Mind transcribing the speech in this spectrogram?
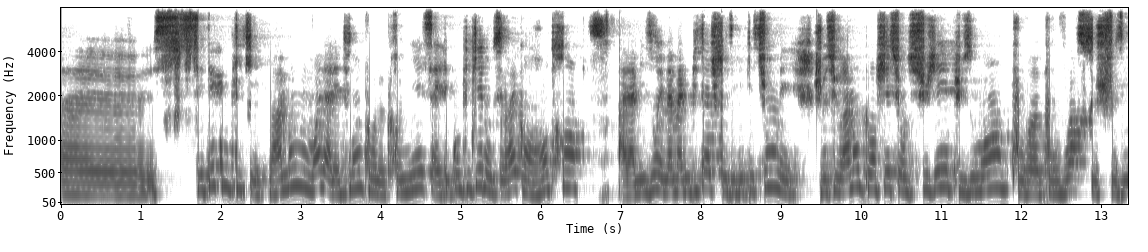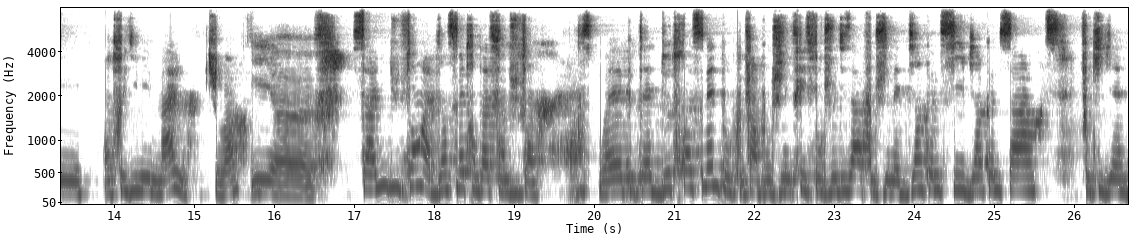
Euh, c'était compliqué. Vraiment, moi, l'allaitement pour le premier, ça a été compliqué. Donc c'est vrai qu'en rentrant à la maison et même à l'hôpital, je posais des questions, mais je me suis vraiment penchée sur le sujet, plus ou moins, pour euh, pour voir ce que je faisais entre guillemets mal, tu vois. Et euh, ça a mis du temps à bien se mettre en place, enfin du temps ouais, peut-être deux trois semaines pour que, enfin, pour que je maîtrise, pour que je me dise ah, faut que je le mette bien comme ci, bien comme ça. Faut qu'ils viennent,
